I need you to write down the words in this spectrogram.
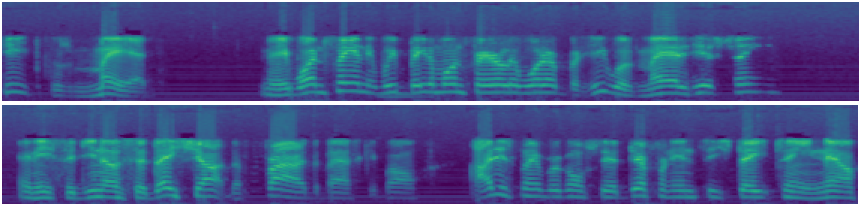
Keatts was mad. And he wasn't saying that we beat him unfairly or whatever, but he was mad at his team. And he said, you know, said they shot the fire at the basketball. I just think we're going to see a different NC State team. Now,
